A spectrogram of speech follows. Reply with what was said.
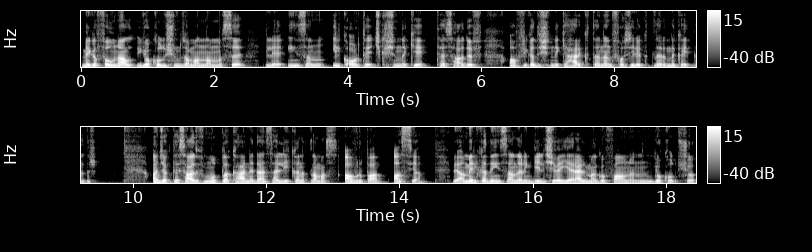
Megafaunal yok oluşun zamanlanması ile insanın ilk ortaya çıkışındaki tesadüf Afrika dışındaki her kıtanın fosil yakıtlarında kayıtlıdır. Ancak tesadüf mutlaka nedenselliği kanıtlamaz. Avrupa, Asya ve Amerika'da insanların gelişi ve yerel megafaunanın yok oluşu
